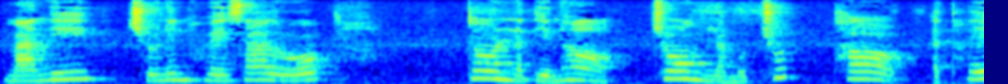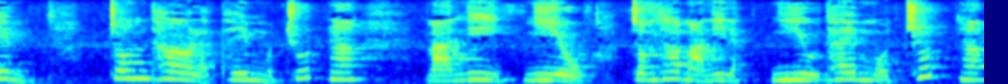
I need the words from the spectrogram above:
많이 주는 회사로 thôn là tiền họ chôm là một chút thơ là thêm chôm thơ là thêm một chút ha mani nhiều chôm thơ mani là nhiều thêm một chút ha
